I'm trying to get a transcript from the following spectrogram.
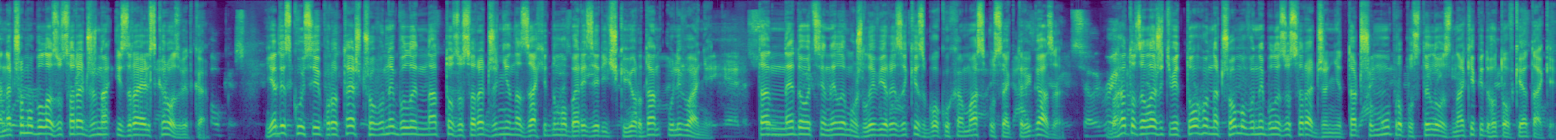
а на чому була зосереджена ізраїльська розвідка. Є дискусії про те, що вони були надто зосереджені на західному березі річки Йордан у Лівані та недооцінили можливі ризики з боку Хамас у секторі Газа. Багато залежить від того, на чому вони були зосереджені та чому пропустили ознаки підготовки атаки.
